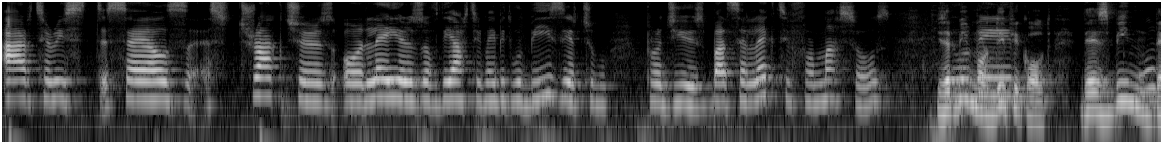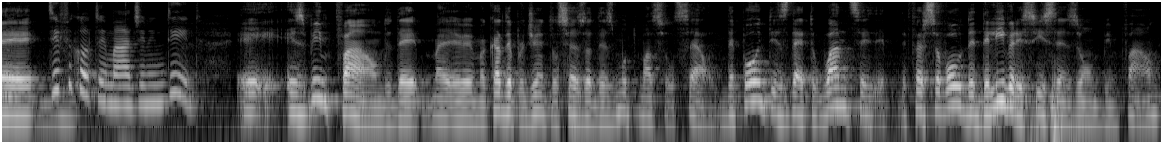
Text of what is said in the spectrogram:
arteries, cells, uh, structures or layers of the artery. Maybe it would be easier to produce, but selective for muscles. It's a It bit more difficult. There's been the difficult to imagine, indeed. It's been found the uh, myocardial progenitor cells are the smooth muscle cell. The point is that once, eh, first of all, the delivery system has not been found,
